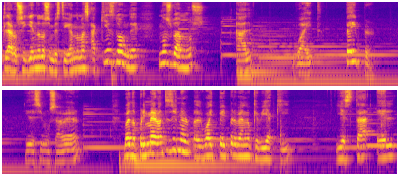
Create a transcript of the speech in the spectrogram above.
Claro, siguiéndolos, investigando más, aquí es donde nos vamos al white paper. Y decimos, a ver. Bueno, primero, antes de irme al, white paper, vean lo que vi aquí. Y está el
